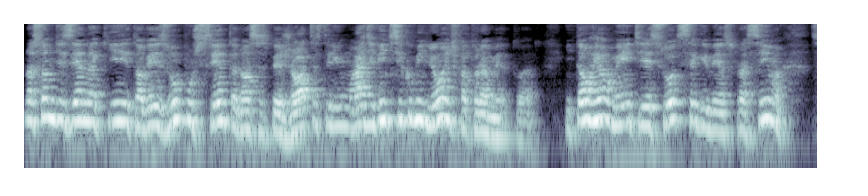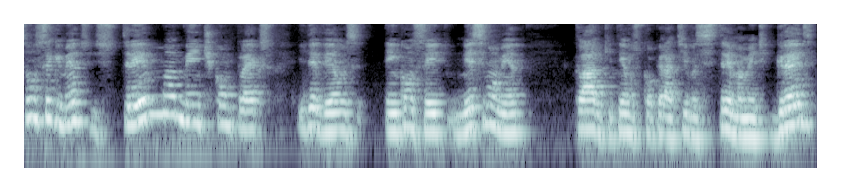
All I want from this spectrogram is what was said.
nós estamos dizendo aqui, talvez 1% das nossas PJs teriam mais de 25 milhões de faturamento ano. Então, realmente, esses outros segmentos para cima são segmentos extremamente complexos e devemos, em conceito, nesse momento, claro que temos cooperativas extremamente grandes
